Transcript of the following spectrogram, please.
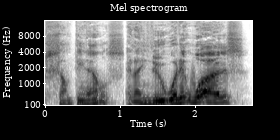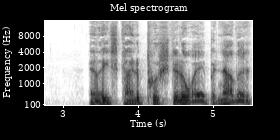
something else. And I knew what it was and I just kind of pushed it away. But now that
